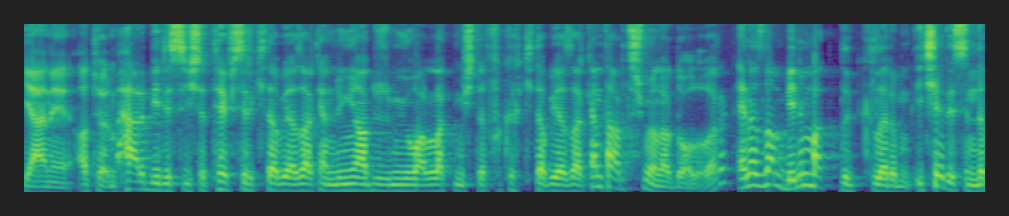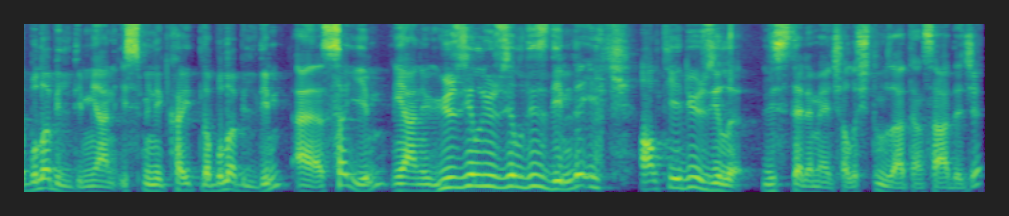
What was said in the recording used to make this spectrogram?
Yani atıyorum her birisi işte tefsir kitabı yazarken dünya düz mü yuvarlak mı işte fıkıh kitabı yazarken tartışmıyorlar doğal olarak. En azından benim baktıklarım içerisinde bulabildiğim yani ismini kayıtla bulabildiğim e, sayayım. Yani 100 yıl 100 yıl dizdiğimde ilk 6-700 yılı listelemeye çalıştım zaten sadece.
